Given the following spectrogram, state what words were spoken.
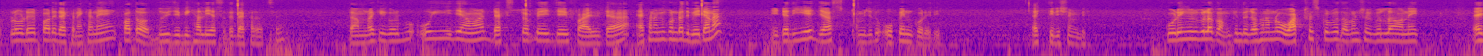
আপলোডের পরে দেখেন, এখানে কত? দুই জিবি খালি আছে দেখা যাচ্ছে। তো আমরা কি করব? ওই যে আমার ডেস্কটপে যে ফাইলটা, এখন আমি কোনটা দিব? এটা না? এটা দিয়ে জাস্ট আমি যদি ওপেন করে দিই। একত্রিশ এমবি। কোডিংগুলো কম, কিন্তু যখন আমরা ওয়ার্ড ফেস করব, তখন সেগুলো অনেক এক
